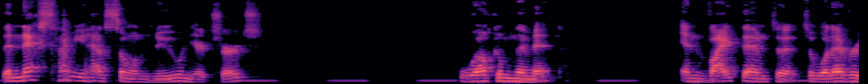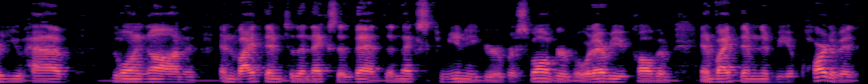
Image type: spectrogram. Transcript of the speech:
the next time you have someone new in your church, welcome them in. Invite them to, to whatever you have going on and invite them to the next event, the next community group or small group or whatever you call them. Invite them to be a part of it.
